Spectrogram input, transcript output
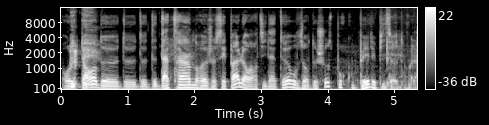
ont le temps de, de- de- de- d'atteindre, je sais pas, leur ordinateur ou ce genre de choses pour couper l'épisode. Voilà.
